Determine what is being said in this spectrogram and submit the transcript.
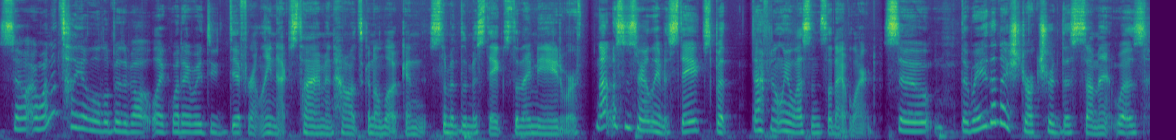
So I want to tell you a little bit about like what I would do differently next time and how it's going to look and some of the mistakes that I made or not necessarily mistakes, but definitely lessons that I've learned. So the way that I structured this summit was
